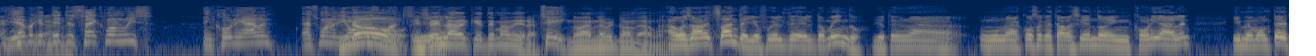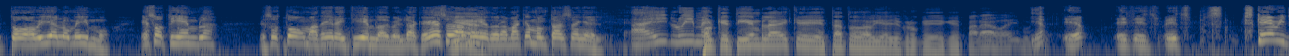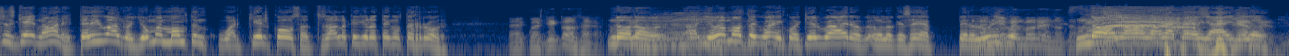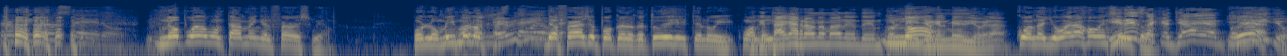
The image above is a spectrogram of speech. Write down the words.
You ever Yeah. did the cyclone, Luis? In Coney Island? That's one of the oldest No, ones. esa es la de que es de madera. Sí. No, I've never done that one. I was on it Sunday. Yo fui el, el domingo. Yo tenía una, una cosa que estaba haciendo en Coney Island y me monté. Todavía es lo mismo. Eso tiembla. Eso es todo madera y tiembla, de verdad. Que eso da Yeah. miedo, nada más que montarse en él. Ahí, Luis, me... Porque tiembla es que está todavía, yo creo que, que parado ahí. porque- Yep. Yep. It- it's, it's scary just getting on it. Te digo algo, yo me monto en cualquier cosa. ¿Tú sabes lo que yo le tengo terror? Eh, cualquier cosa. No, no. ah, Yo me monto en, en cualquier ride o, o lo que sea. Pero lo único... moreno No, no, no. ay, Dios. Pero. No puedo montarme en el Ferris wheel. Por lo mismo... Lo, the Ferris wheel? The Ferris wheel, porque lo que tú dijiste, Luis. Cuando, Porque está agarrado nada más de, de un tornillo No. en el medio, ¿verdad? cuando yo era It jovencito... is like a giant Yeah. tornillo.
